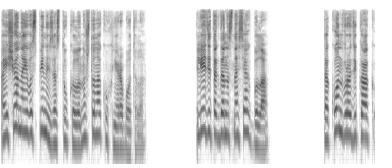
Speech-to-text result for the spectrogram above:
А еще она его спиной застукала, ну что на кухне работала. Леди тогда на сносях была. Так он вроде как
